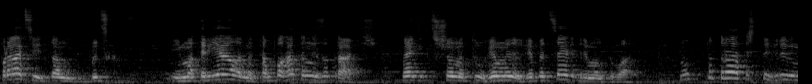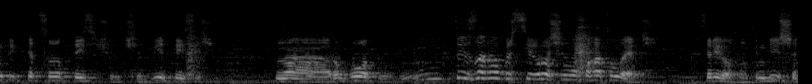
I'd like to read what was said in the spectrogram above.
Працею там і матеріалами, там багато не затратиш. Навіть якщо на ту ГБЦ відремонтувати, ну потратиш ти гривень тих 500 тисяч чи 2 тисячі на роботу. Ну, Ти заробиш ці гроші набагато легше. Серйозно. Тим більше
